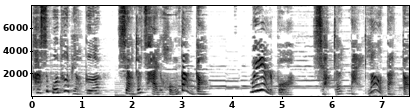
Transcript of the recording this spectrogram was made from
卡斯伯特表哥想着彩虹蛋糕，威尔伯想着奶酪蛋糕。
